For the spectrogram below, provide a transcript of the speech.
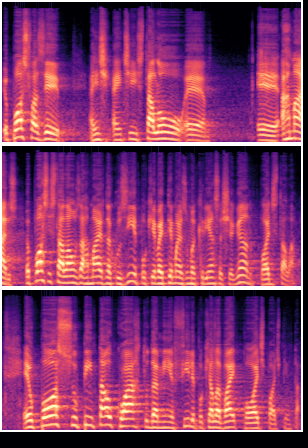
Eu posso fazer, a gente, a gente instalou é, é, armários. Eu posso instalar uns armários na cozinha porque vai ter mais uma criança chegando? Pode instalar. Eu posso pintar o quarto da minha filha porque ela vai? Pode, pode pintar.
